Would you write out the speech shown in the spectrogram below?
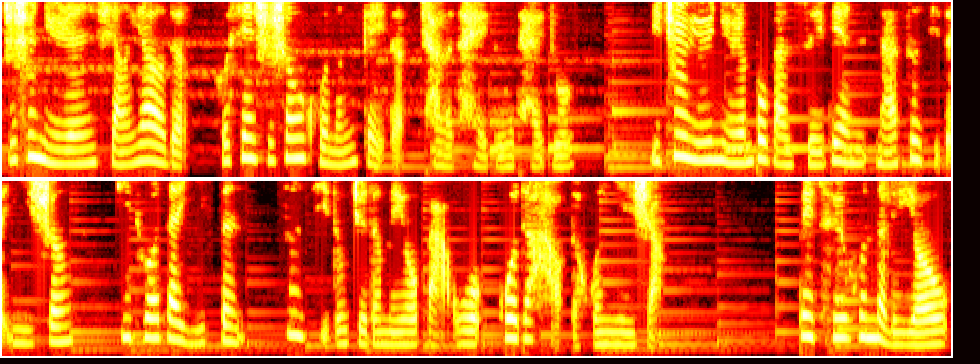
只是女人想要的和现实生活能给的差了太多太多，以至于女人不敢随便拿自己的一生寄托在一份自己都觉得没有把握过得好的婚姻上。被催婚的理由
